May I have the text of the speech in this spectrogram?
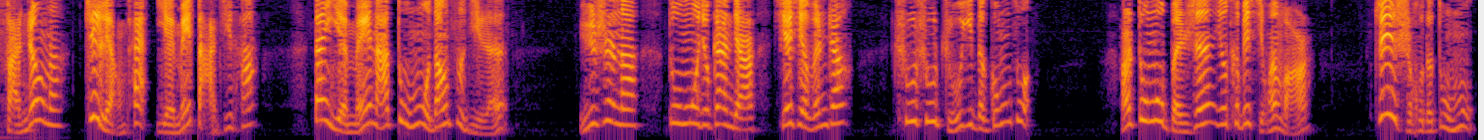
反正呢，这两派也没打击他，但也没拿杜牧当自己人。于是呢，杜牧就干点写写文章、出出主意的工作。而杜牧本身又特别喜欢玩。这时候的杜牧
